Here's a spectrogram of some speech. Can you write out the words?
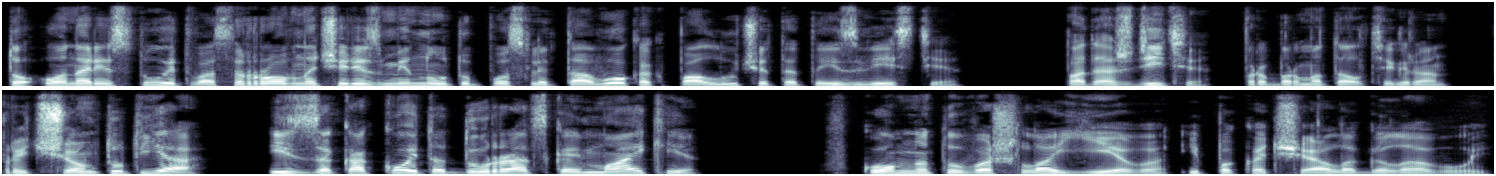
то он арестует вас ровно через минуту после того, как получит это известие. Подождите, пробормотал Тигран. При чем тут я? Из-за какой-то дурацкой майки? В комнату вошла Ева и покачала головой.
